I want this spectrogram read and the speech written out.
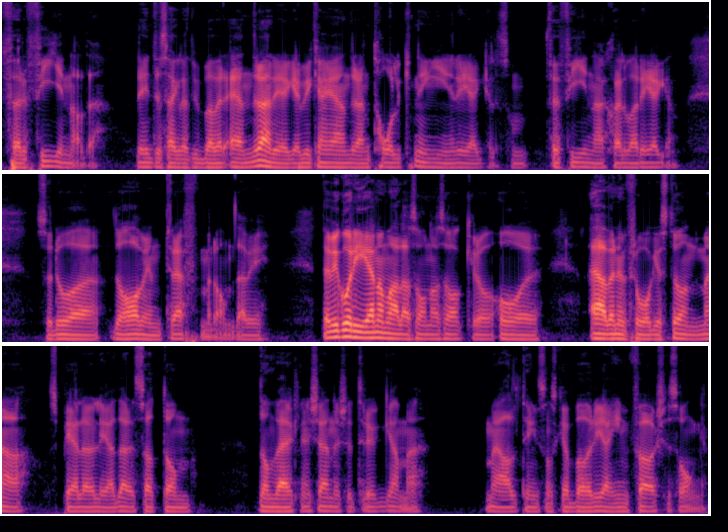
förfinade. Det är inte säkert att vi behöver ändra en regel. Vi kan ju ändra en tolkning i en regel som förfinar själva regeln. Så då, då har vi en träff med dem där vi, där vi går igenom alla sådana saker och, och även en frågestund med spelare och ledare så att de, de verkligen känner sig trygga med, med allting som ska börja inför säsongen.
